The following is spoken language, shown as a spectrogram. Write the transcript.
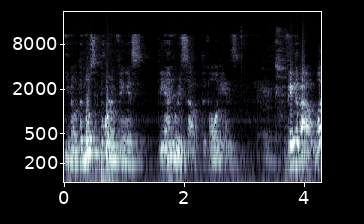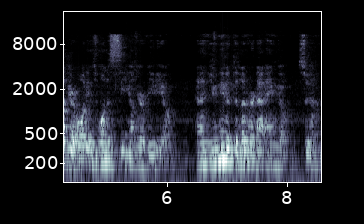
you know the most important thing is the end result, the audience. Think about what your audience want to see on your video, and then you need to deliver that angle. So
